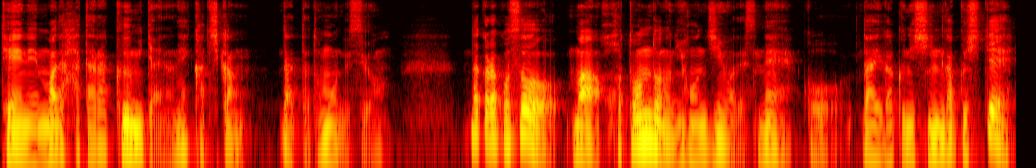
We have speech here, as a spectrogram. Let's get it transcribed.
定年まで働くみたいなね、価値観だったと思うんですよ。だからこそ、まあ、ほとんどの日本人はですね、こう、大学に進学して、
